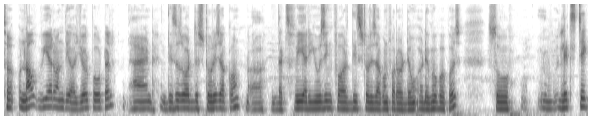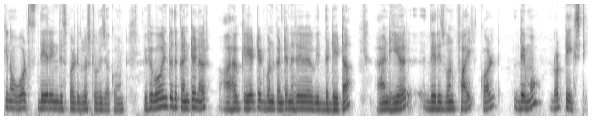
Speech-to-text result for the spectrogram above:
so now we are on the azure portal and this is what the storage account uh, that's we are using for this storage account for our demo, demo purpose. So let's check you know what's there in this particular storage account. If you go into the container i have created one container here with the data and here there is one file called demo.txt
